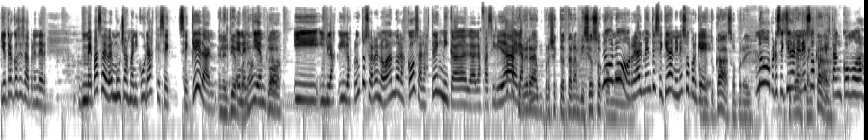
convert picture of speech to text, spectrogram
y otra cosa es aprender. Me pasa de ver muchas manicuras que se, se quedan En el tiempo. en el ¿no? tiempo. Claro. Y, y, las- y los productos se van renovando, las cosas, las técnicas, la, la facilidad. Que las- no era un proyecto tan ambicioso como, no, realmente se quedan en eso como porque en tu caso, por ahí. No, pero se se quedan quedan en eso porque están cómodas,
